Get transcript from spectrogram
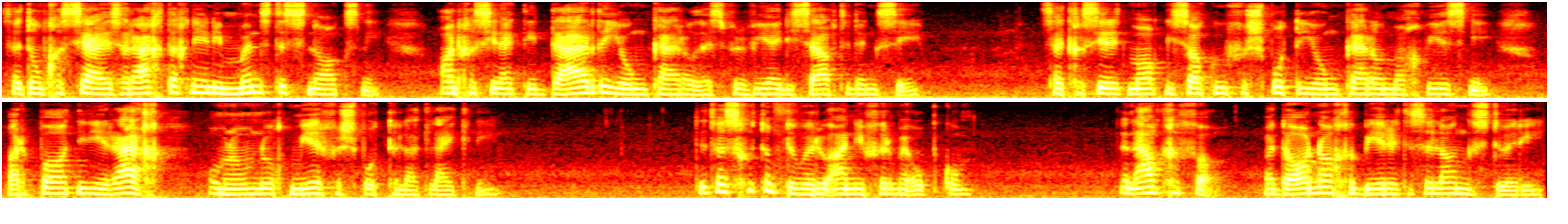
Sy het hom gesê hy is regtig nie in die minste snaaks nie, aangesien ek die derde jong kerel is vir wie hy dieselfde ding sê. Sy het gesê dit maak nie saak hoe verspot 'n jong kerel mag wees nie, maar pa het nie die reg om hom nog meer verspot te laat lyk nie. Dit was goed om te hoor hoe Annie vir my opkom. In elk geval, wat daarna gebeur het is 'n lang storie.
